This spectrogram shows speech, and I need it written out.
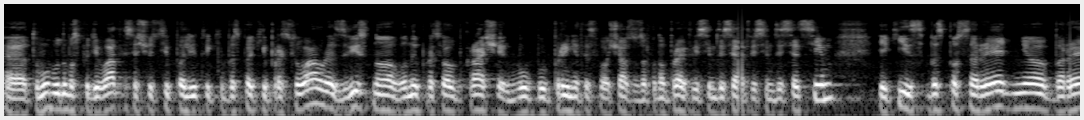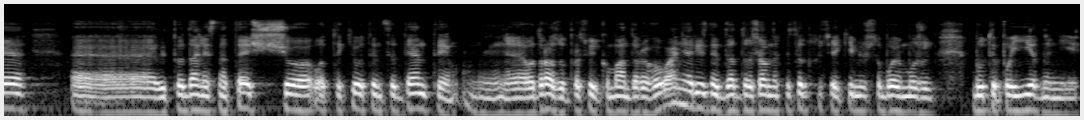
Е, Тому будемо сподіватися, що ці політики безпеки працювали. Звісно, вони працювали б краще, як був був прийнятий свого часу законопроект 8087, який безпосередньо бере е, відповідальність на те, що от такі от інциденти е, одразу працюють команди реагування різних де- державних інституцій, які між собою можуть бути поєднані.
